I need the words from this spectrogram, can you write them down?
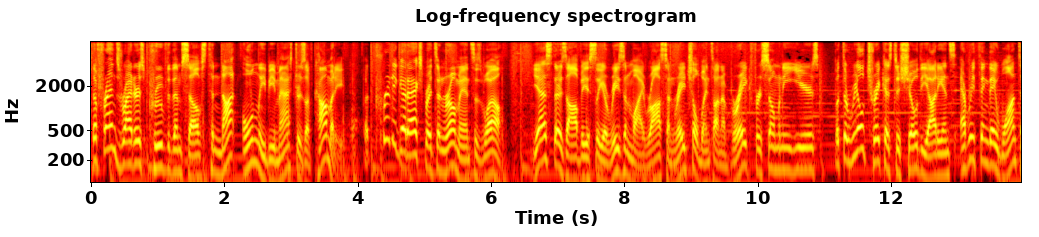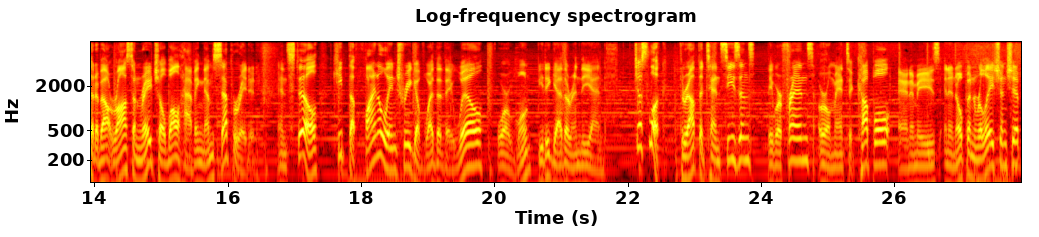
The Friends writers proved themselves to not only be masters of comedy, but pretty good experts in romance as well. Yes, there's obviously a reason why Ross and Rachel went on a break for so many years, but the real trick is to show the audience everything they wanted about Ross and Rachel while having them separated, and still keep the final intrigue of whether they will or won't be together in the end. Just look, throughout the 10 seasons, they were friends, a romantic couple, enemies, in an open relationship,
